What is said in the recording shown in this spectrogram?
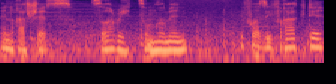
ein rasches Sorry zu murmeln, bevor sie fragte,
